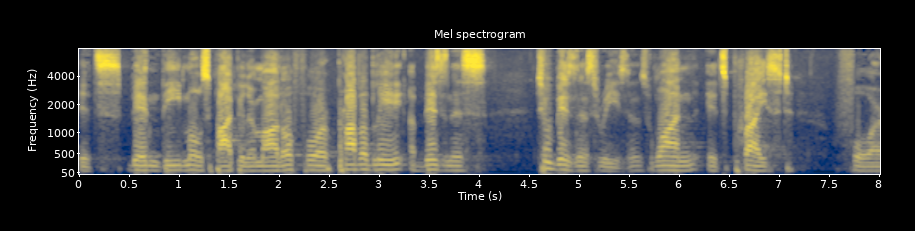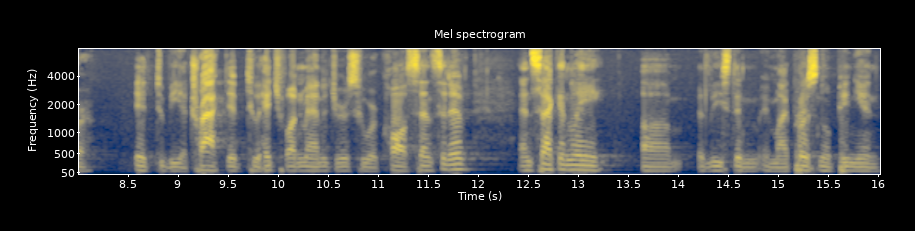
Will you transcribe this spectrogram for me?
it's been the most popular model for probably a business, two business reasons. One, it's priced for it to be attractive to hedge fund managers who are cost sensitive. And secondly, um, at least in, in, my personal opinion,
